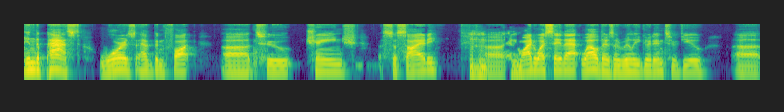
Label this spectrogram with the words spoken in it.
in the past, wars have been fought uh, to change society. Mm-hmm. Uh, and why do I say that? Well, there's a really good interview uh,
